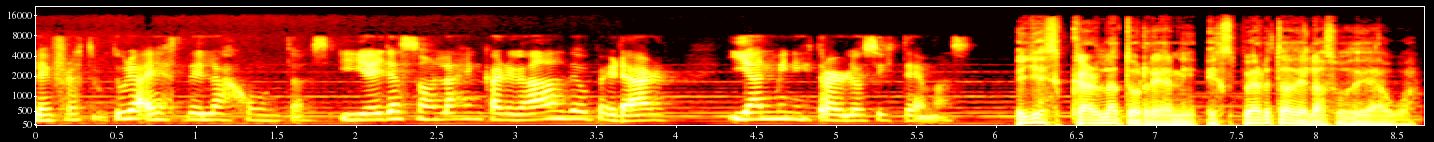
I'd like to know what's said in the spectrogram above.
La infraestructura es de las juntas y ellas son las encargadas de operar y administrar los sistemas. Ella es Carla Torreani, experta de lazos de agua,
